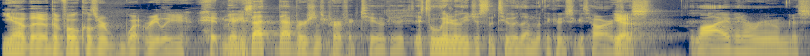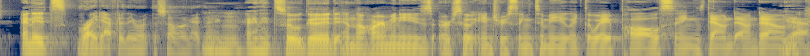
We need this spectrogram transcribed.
yeah, the the vocals are what really hit me. yeah, because that that version's perfect too. Because it's, it's literally just the two of them with acoustic guitars, Yeah. just live in a room, just and it's right after they wrote the song. I think. and it's so good and the harmonies are so interesting to me like the way paul sings down down down Yeah.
